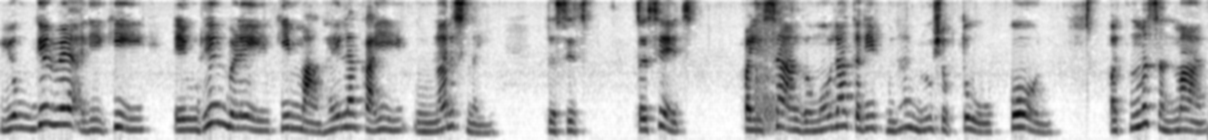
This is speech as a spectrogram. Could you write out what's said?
योग्य वेळ आली की एवढे मिळेल की मागायला काही उरणारच नाही. तसेच तसेच पैसा गमवला तरी पुन्हा मिळू शकतो पण आत्मसन्मान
